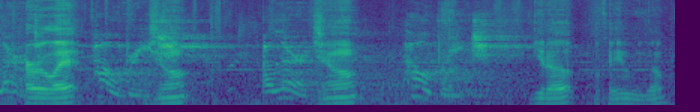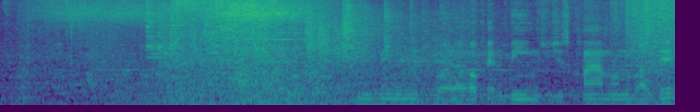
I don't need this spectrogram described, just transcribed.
Alert. Hurl that. Hull breach. Jump. Alert. Jump. Hull breach. Get up. Okay, here we go. Few beams. Whatever. Okay, the beams, you just climb on them like that.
